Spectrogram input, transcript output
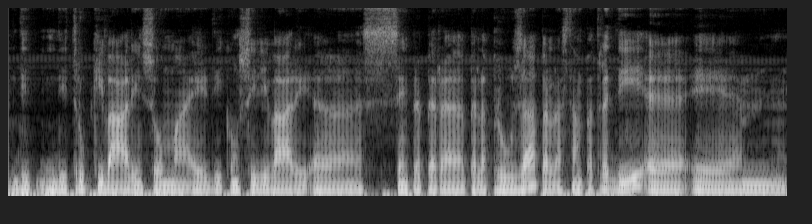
di, di, trucchi vari insomma e di consigli vari eh, sempre per, per, la prusa per la stampa 3D eh, e, um,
